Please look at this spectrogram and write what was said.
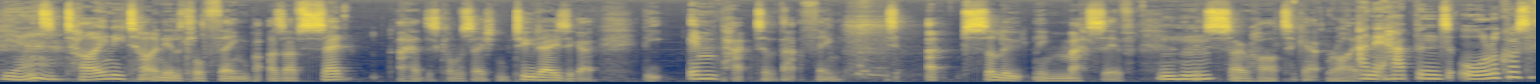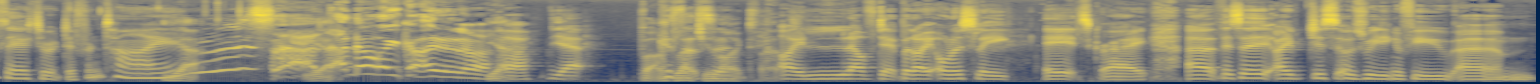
Yeah. It's a tiny, tiny little thing, but as I've said, I had this conversation two days ago. The impact of that thing is absolutely massive. And it's so hard to get right. Mm-hmm. And it happens all across the theatre at different times. Yeah. Yeah. I know I kind of know. Yeah. yeah. But I'm glad you liked that. I loved it, but I honestly, it's great. Uh, there's a. I just I was reading a few. Um,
